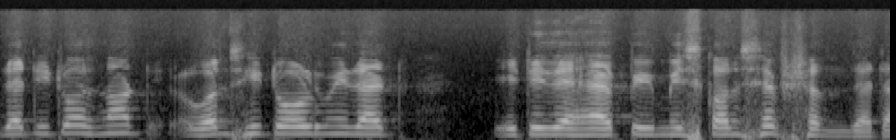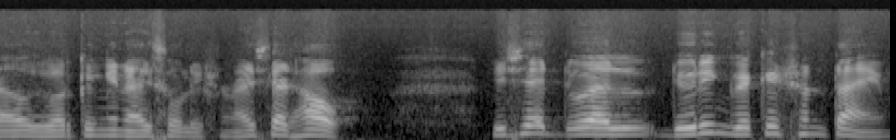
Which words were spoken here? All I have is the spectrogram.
that it was not, once he told me that it is a happy misconception that I was working in isolation. I said, how? He said, well, during vacation time,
